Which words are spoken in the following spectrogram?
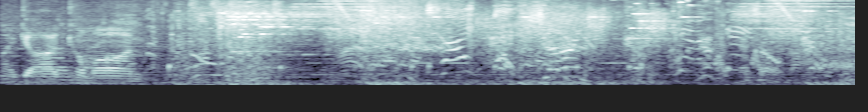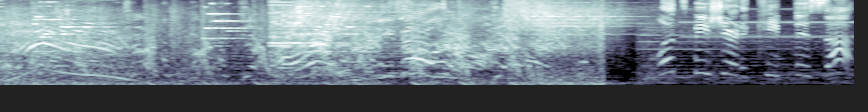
My god, come on. Here you go. Let's be sure to keep this up.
